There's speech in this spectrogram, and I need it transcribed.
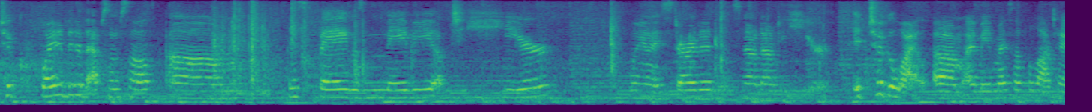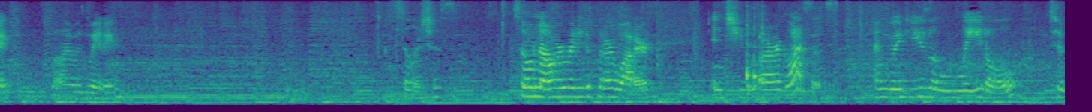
Took quite a bit of Epsom salt. Um, this bag was maybe up to here when I started. It's now down to here. It took a while. Um, I made myself a latte while I was waiting. Delicious. So now we're ready to put our water into our glasses. I'm going to use a ladle to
